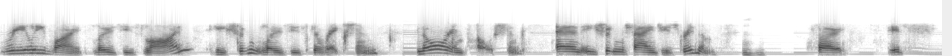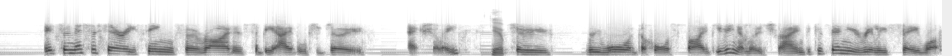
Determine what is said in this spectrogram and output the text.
really won't lose his line. He shouldn't lose his direction, nor impulsion, and he shouldn't change his rhythm. Mhm. So it's it's a necessary thing for riders to be able to do, actually. Yep. To reward the horse by giving a loose rein, because then you really see what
